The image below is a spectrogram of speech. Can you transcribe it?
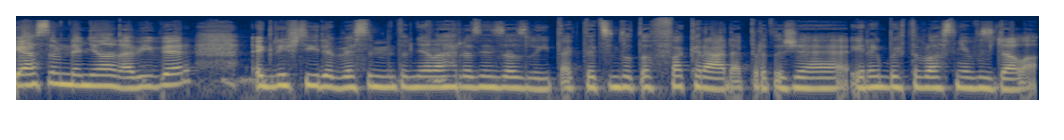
já jsem neměla na výběr, když v té době jsem mi to měla hrozně za zlý, tak teď jsem toto fakt ráda, protože jinak bych to vlastně vzdala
